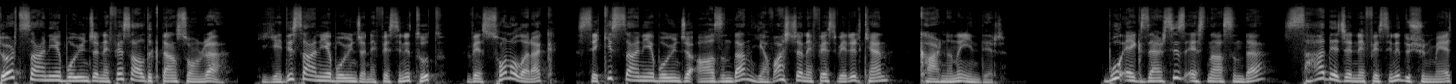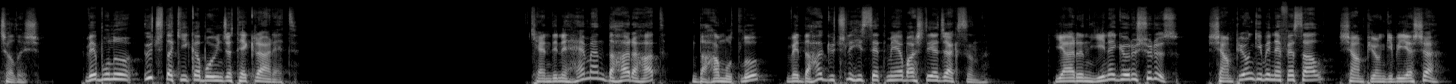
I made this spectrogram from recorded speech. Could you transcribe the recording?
4 saniye boyunca nefes aldıktan sonra 7 saniye boyunca nefesini tut ve son olarak 8 saniye boyunca ağzından yavaşça nefes verirken karnını indir. Bu egzersiz esnasında sadece nefesini düşünmeye çalış ve bunu 3 dakika boyunca tekrar et. Kendini hemen daha rahat, daha mutlu ve daha güçlü hissetmeye başlayacaksın. Yarın yine görüşürüz. Şampiyon gibi nefes al, şampiyon gibi yaşa.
